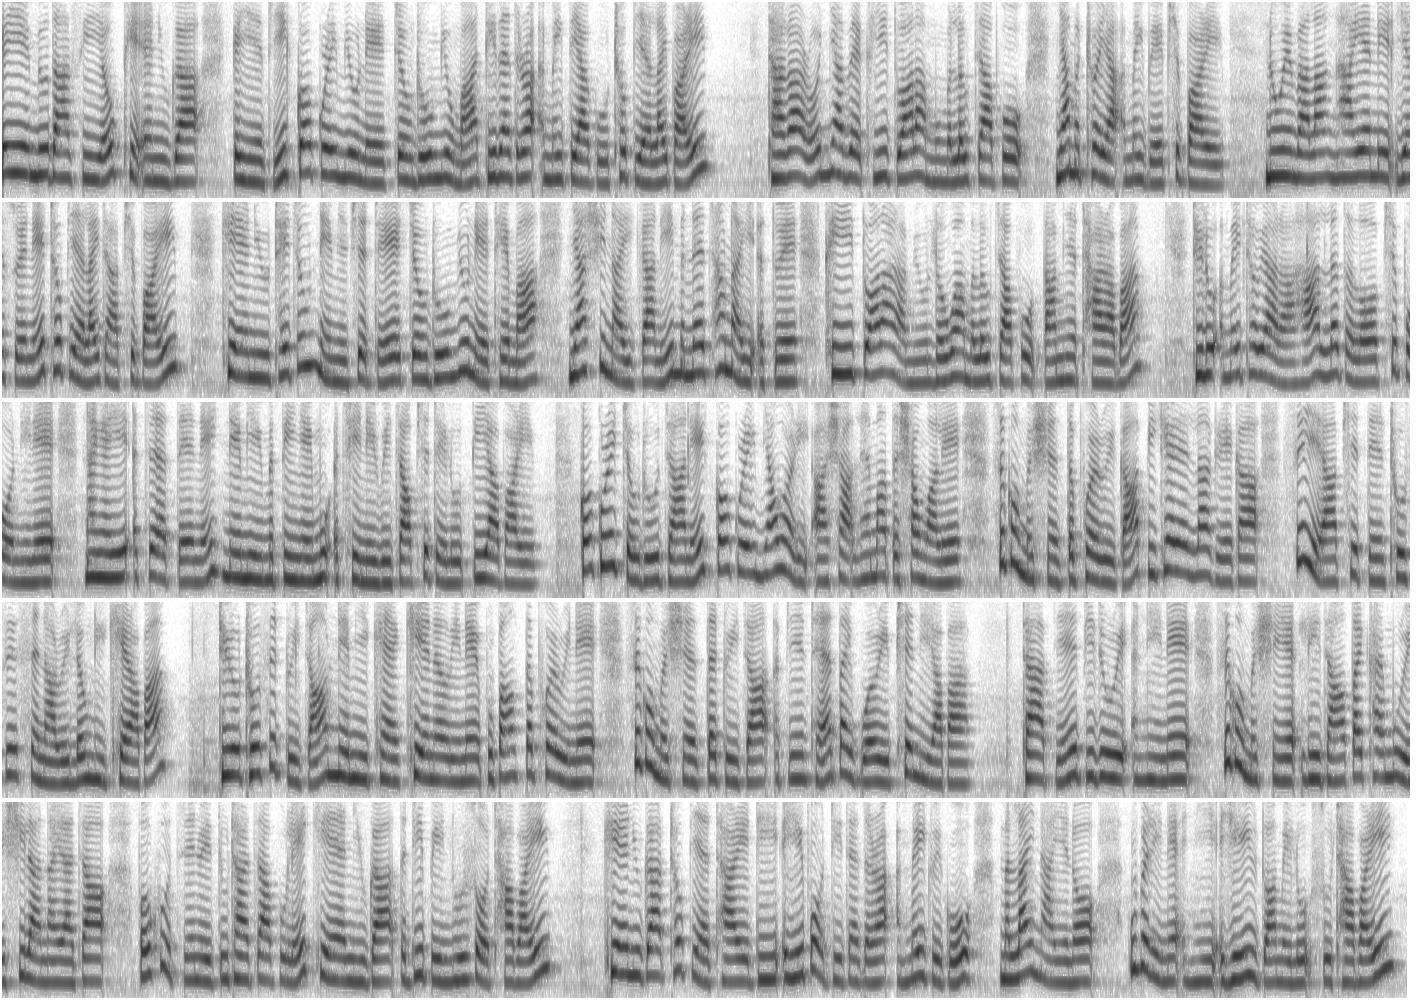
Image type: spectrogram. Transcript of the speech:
ကရင်မျိုးသားစီရုပ် KNU ကကရင်ပြည်ကော့ဂရိတ်မြို့နယ်ကျုံဒိုးမြို့မှာဒေသန္တရအမိတ်တရားကိုထုတ်ပြန်လိုက်ပါတယ်။ဒါကတော့ညဘက်ခရီးသွားလာမှုမလုပ်ကြဖို့ညမထွက်ရအမိတ်ပဲဖြစ်ပါတယ်။ နိုဝင်ဘာလ9ရက်နေ့ရက်စွဲနဲ့ထုတ်ပြန်လိုက်တာဖြစ်ပါတယ်။ KNU ထိချုံနယ်မြေဖြစ်တဲ့ကျုံဒိုးမြို့နယ်ထဲမှာညရှိနာရီကနေမနက်6နာရီအတွင်းခရီးသွားလာတာမျိုးလုံးဝမလုပ်ကြဖို့တားမြစ်ထားတာပါ။ဒီလိုအမိတ်ထုတ်ရတာဟာလက်တလောဖြစ်ပေါ်နေတဲ့နိုင်ငံရေးအကြက်အသေးနဲ့နေမြေမတည်ငြိမ်မှုအခြေအနေတွေကြောင့်ဖြစ်တယ်လို့သိရပါတယ်။ ကော့ဂရိတ်ကျုံတို့ကြားနဲ့ကော့ဂရိတ်မြဝတီအာရှလမ်းမတလျှောက်မှာလဲစစ်ကော်မရှင်တပ်ဖွဲ့တွေကပြီးခဲ့တဲ့လကလေးကစစ်ရေးအားဖြစ်တင်ထိုးစစ်ဆင်တာတွေလုပ်နေခဲ့တာပါ။ဒီလိုထိုးစစ်တွေကြောင့်နေမြေခံ KNL နဲ့ပူပေါင်းတပ်ဖွဲ့တွေနဲ့စစ်ကော်မရှင်တပ်တွေကြားအပြင်းထန်တိုက်ပွဲတွေဖြစ်နေတာပါ။ဒါအပြင်ပြည်သူတွေအနေနဲ့စစ်ကော်မရှင်ရဲ့လေကြောင်းတိုက်ခိုက်မှုတွေရှိလာနိုင်တာကြောင့်ဗုတ်ခုကျင်းတွေတူထားကြဖို့လေ KNU ကတတိပေနှိုးဆော်ထားပါတယ်။ KNU ကထုတ်ပြန်ထားတဲ့ဒီအရေးပေါ်ဒေသန္တရအမိတ်တွေကို မလိုက်နိုင်ရင်တော့ဥပဒေနဲ့အညီအရေးယူသွားမယ်လို့ဆိုထားပါတယ်။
